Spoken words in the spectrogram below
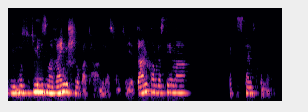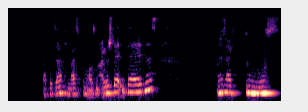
musst du zumindest mal reingeschnuppert haben, wie das funktioniert. Dann kommt das Thema Existenzgründung. Wie gerade gesagt, die meisten kommen aus dem Angestelltenverhältnis. Und dann sage ich, du musst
